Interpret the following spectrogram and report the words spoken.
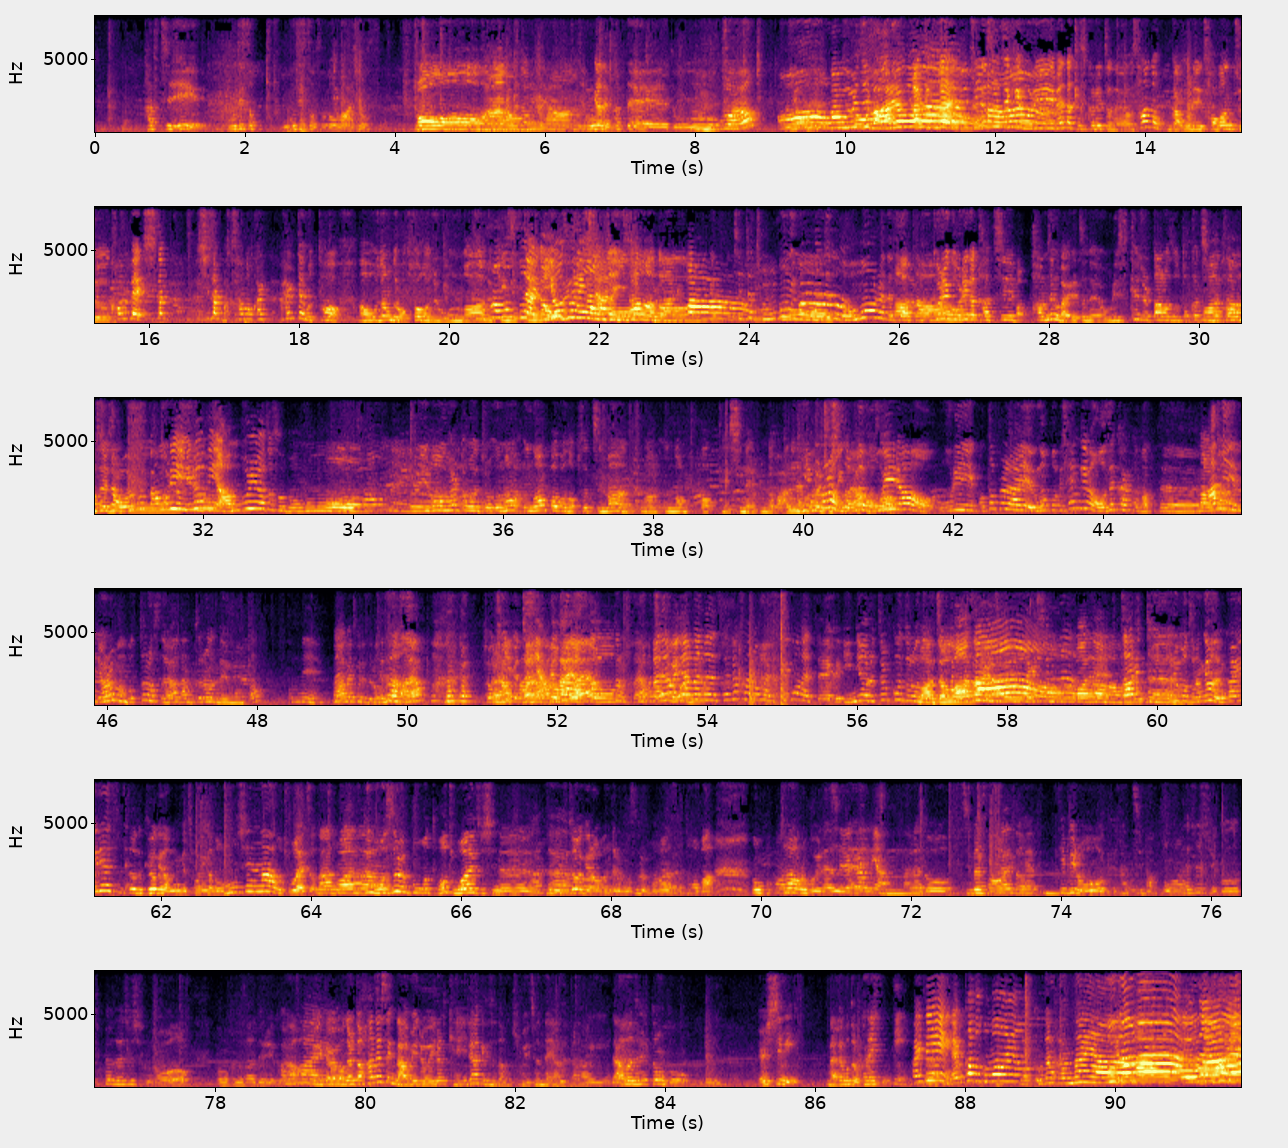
같이 못, 있었, 못 있어서 너무 아쉬웠어요. 어, 아, 맞아요. 우정이랑. 작년 엠카 때도 울어요? 아, 아, 울지 마요. 아 근데 근데 솔직히 우리 맨날 계속 그랬잖아요. 사녹 그러니까 우리 저번 주 컴백 시작 시작 막 사녹 할, 할 때부터 아 우정들 없어가지고 뭔가 느낌이 진짜 좀- 리허설이 진짜. 이상하다. 진짜 전공이 어. 바꾼 지도 너무 오래됐어. 맞아. 그리고 우리가 같이 막 밤새고 막 이랬잖아요. 우리 스케줄 따라서 똑같이 막. 밤새고. 진짜 얼굴 까먹- 우리 이름이 안 불려져서 너무 어. 서운해. 그리고 이번 활동은 좀 응원, 응원법은 없었지만 그런 응원법 대신에 좀 더 많은 힘을 주신 것? 같아서 오히려 우리 버터플라이의 응원법이 생기면 어색할 것 같아. 맞아. 아니 여러분 못 들었어요? 난 들었는데 응원법. 언니 마음의 소리 못 들어. 들었어요? 정신이 괜찮아요. 앞에 가요? 못 들었어요? 아니 왜냐면은 새벽 때 피곤할 때 그 in-ear를 뚫고 들어오는 맞아. 그 맞아. 목소리가 되게 신나는데. 맞아. 짜릿해. 그리고 작년 엠카 1위 했을 때도 기억에 남는 게 저희가 너무 신나고 좋아했잖아요. 맞아. 그 모습을 보고 더 좋아해 주시는 맞아. 그 우정 여러분들의 모습을 보면서 더 막 너무 벅차오르고 이랬는데 안 나. 그래도 집에서 그래도. 이렇게 TV로 이렇게 같이 막 응원해 주시고 투표도 해 주신 거 너무 감사드리고요. 감사해요. 그러니까 오늘도 하늘색 나비로 이렇게 1위 하게 돼서 너무 기분이 좋네요. 저희 남은 활동도 우리 열심히 네. 해보도록 하겠습니다. 화이팅! 네, 엠카도 고마워요. 네, 우정 감사해요. 우정아! 우정아!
